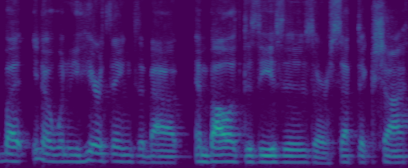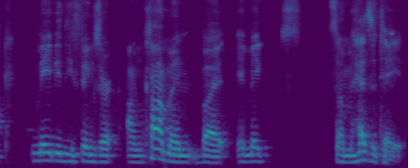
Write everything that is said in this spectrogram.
But you know, when we hear things about embolic diseases or septic shock, maybe these things are uncommon, but it makes some hesitate.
